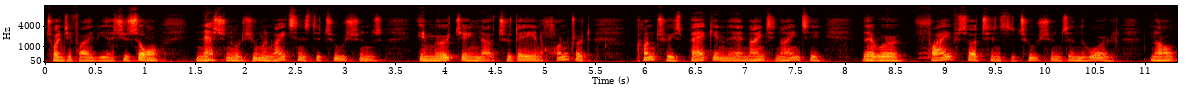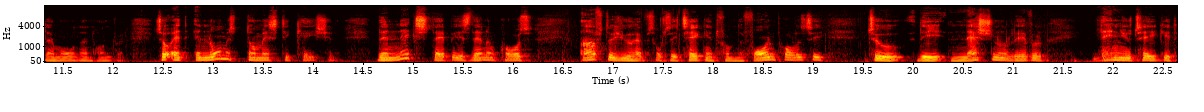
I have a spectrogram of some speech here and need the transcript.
25 years. You saw national human rights institutions emerging now today in 100 countries. Back in uh, 1990, there were five such institutions in the world. Now there are more than 100. So, at enormous domestication. The next step is then, of course, after you have sort of say, taken it from the foreign policy to the national level, then you take it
